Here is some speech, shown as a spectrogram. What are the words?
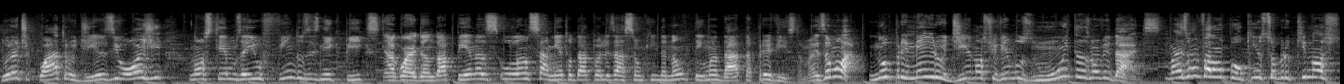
durante quatro dias e hoje nós temos aí o fim dos sneak peeks, aguardando apenas o lançamento da atualização que ainda não tem uma data prevista. Mas vamos lá! No primeiro dia nós tivemos muitas novidades, mas vamos falar um pouquinho sobre o que nós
